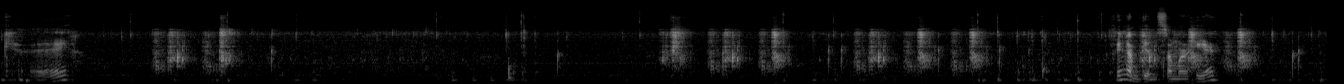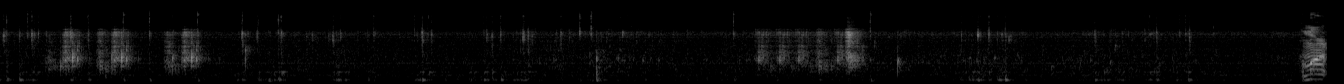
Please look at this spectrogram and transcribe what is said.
Okay. I think I'm getting somewhere here. Come on!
